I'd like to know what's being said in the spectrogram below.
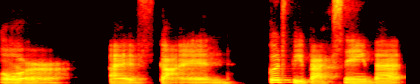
Or I've gotten good feedback saying that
